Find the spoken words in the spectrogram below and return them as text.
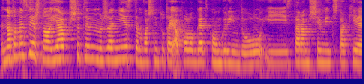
Natomiast wiesz, no ja przy tym, że nie jestem właśnie tutaj apologetką grindu i staram się mieć takie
